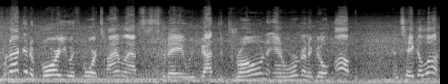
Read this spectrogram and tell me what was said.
we're not going to bore you with more time lapses today. We've got the drone and we're going to go up and take a look.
